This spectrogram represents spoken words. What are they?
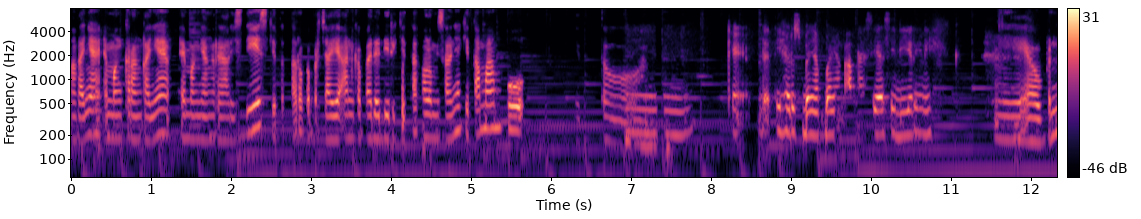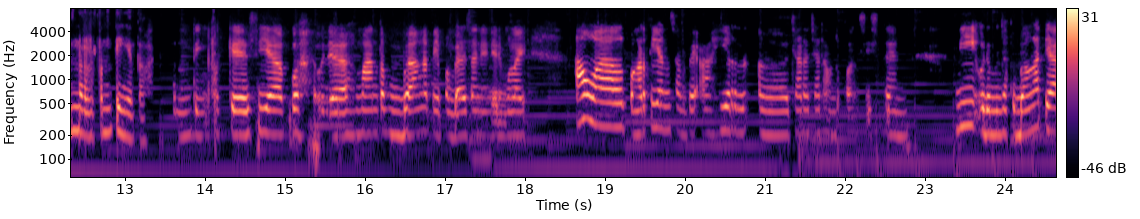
makanya emang kerangkanya emang yang realistis kita taruh kepercayaan kepada diri kita kalau misalnya kita mampu gitu. Hmm, Oke, berarti harus banyak-banyak apresiasi diri nih. Iya, bener penting itu. Penting. Oke, siap. Wah, udah mantep banget nih pembahasannya dari mulai awal pengertian sampai akhir cara eh, cara-cara untuk konsisten. Ini udah mencakup banget ya,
